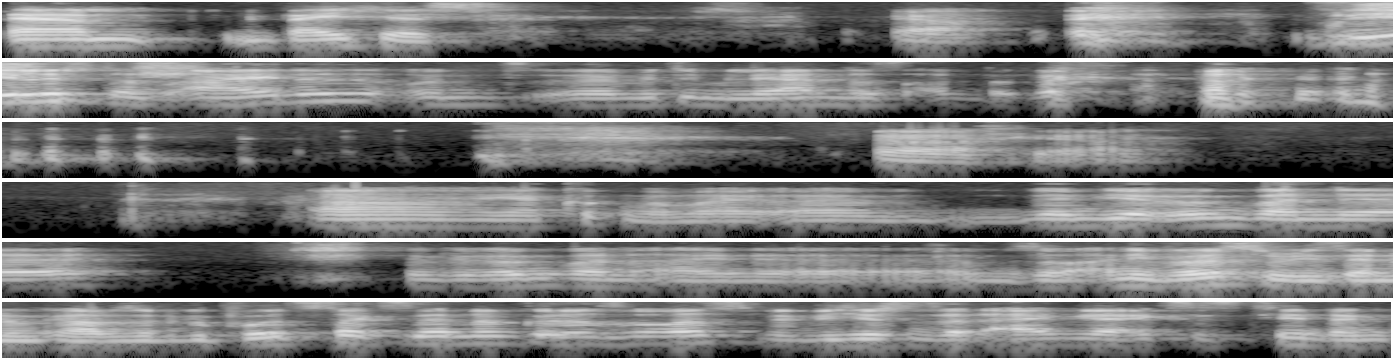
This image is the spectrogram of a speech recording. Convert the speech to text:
Ähm, welches? Ja. Seelisch das eine und äh, mit dem Lernen das andere. Ach ja. Ah, ja, gucken wir mal. Ähm, wenn wir irgendwann eine, wenn wir irgendwann eine ähm, so Anniversary-Sendung haben, so eine Geburtstagssendung oder sowas, wenn wir hier schon seit einem Jahr existieren, dann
